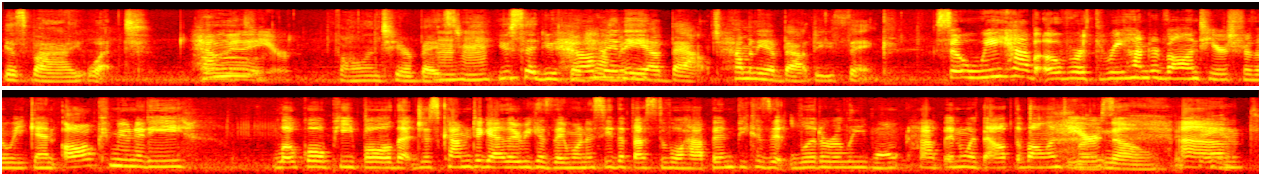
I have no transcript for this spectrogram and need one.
is by what? how many? Volunteer based. Mm-hmm. You said you how, how many, many? about? How many about do you think? So we have over 300 volunteers for the weekend, all community, local people that just come together because they want to see the festival happen because it literally won't happen without the volunteers. No, it Um, can't.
